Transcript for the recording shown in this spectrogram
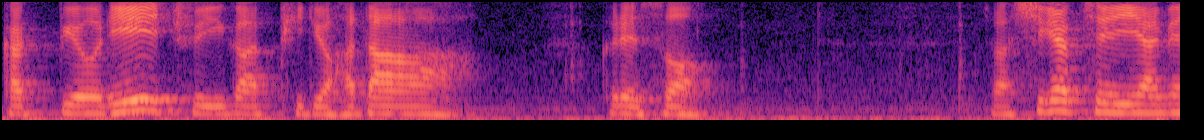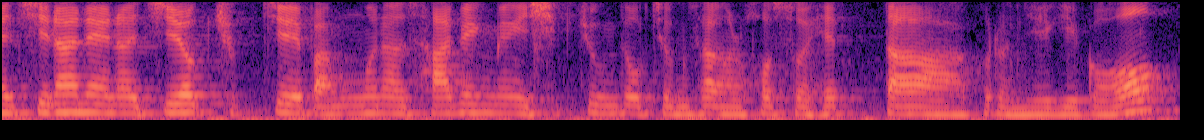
각별히 주의가 필요하다. 그래서 자, 식약처에 의하면 지난해는 지역 축제 방문한 400명의 식중독 증상을 호소했다. 그런 얘기고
